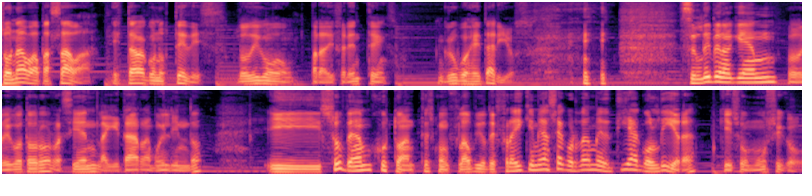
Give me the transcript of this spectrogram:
Sonaba, pasaba, estaba con ustedes. Lo digo para diferentes grupos etarios. Sleeping Again, Rodrigo Toro, recién, la guitarra, muy lindo. Y Subem, justo antes, con Flavio de Frey, que me hace acordarme de Tiago Lira, que es un músico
